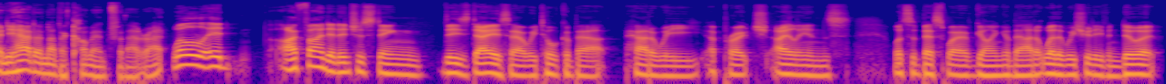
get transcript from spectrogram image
And you had another comment for that, right? Well, it I find it interesting these days how we talk about how do we approach aliens. What's the best way of going about it? Whether we should even do it.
